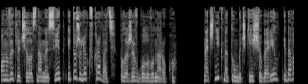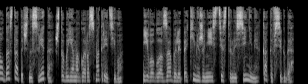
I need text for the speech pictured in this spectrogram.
Он выключил основной свет и тоже лег в кровать, положив голову на руку. Ночник на тумбочке еще горел и давал достаточно света, чтобы я могла рассмотреть его. Его глаза были такими же неестественно синими, как и всегда.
